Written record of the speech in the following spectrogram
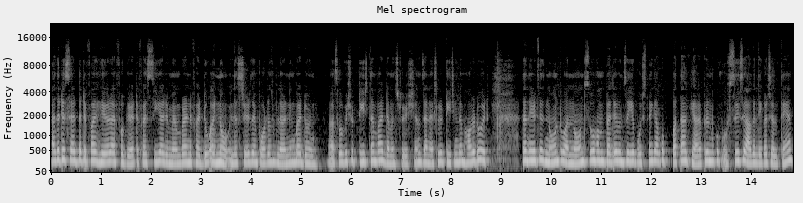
As it is said that if I hear, I forget. If I see, I remember. And if I do, I know. Illustrates the importance of learning by doing. Uh, so we should teach them by demonstrations and actually teaching them how to do it. Then eighth is known to unknown so हम पहले उनसे ये पूछते हैं कि आपको पता क्या है फिर उनको उससे से आगे लेकर चलते हैं।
